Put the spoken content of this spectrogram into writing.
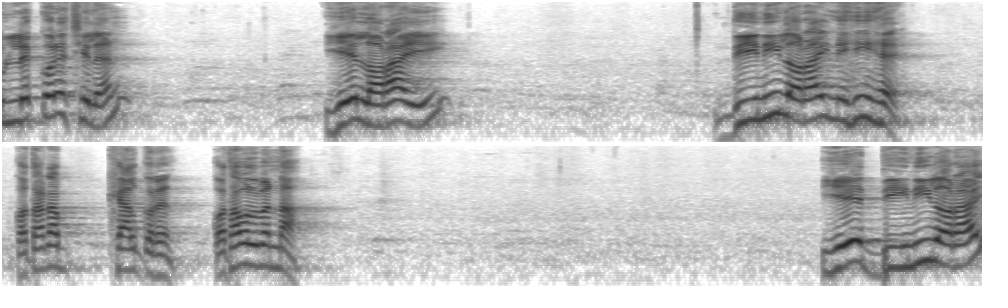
উল্লেখ করেছিলেন ইয়ে লড়াই, দিনই লড়াই নেই হে। কথাটা খেয়াল করেন কথা বলবেন না ये दीनी लड़ाई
